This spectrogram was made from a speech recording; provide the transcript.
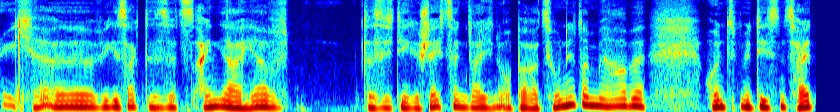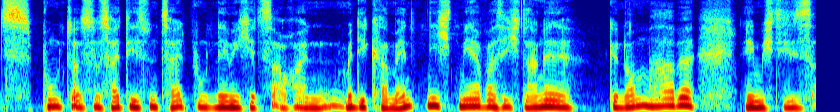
ich, äh, wie gesagt, das ist jetzt ein Jahr her, dass ich die geschlechtsangleichen Operation hinter mir habe. Und mit diesem Zeitpunkt, also seit diesem Zeitpunkt nehme ich jetzt auch ein Medikament nicht mehr, was ich lange genommen habe, nämlich dieses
